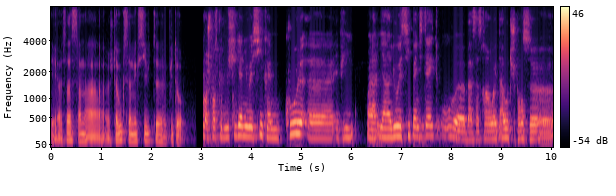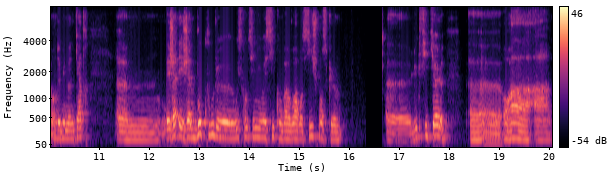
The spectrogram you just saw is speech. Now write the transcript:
Et euh, ça, ça m'a, je t'avoue que ça m'excite euh, plutôt. Moi, je pense que Michigan USC est quand même cool. Euh, et puis, voilà, il y a un USC Penn State où euh, bah, ça sera un white out, je pense, euh, en 2024. mais j'aime beaucoup le Wisconsin USC qu'on va avoir aussi. Je pense que Luke Fickle aura à,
